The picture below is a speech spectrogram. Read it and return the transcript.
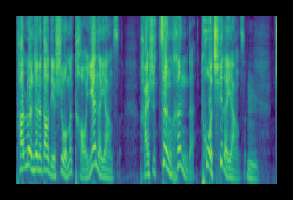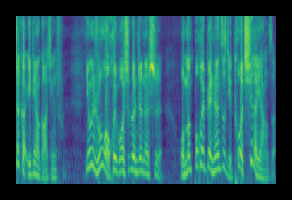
他论证的到底是我们讨厌的样子，还是憎恨的、唾弃的样子？嗯，这个一定要搞清楚，因为如果惠博士论证的是我们不会变成自己唾弃的样子，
